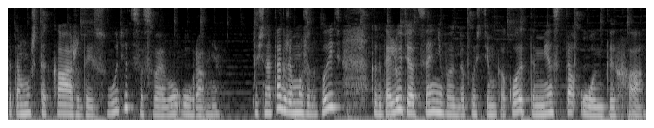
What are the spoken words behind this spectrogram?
потому что каждый судит со своего уровня. Точно так же может быть, когда люди оценивают, допустим, какое-то место отдыха.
